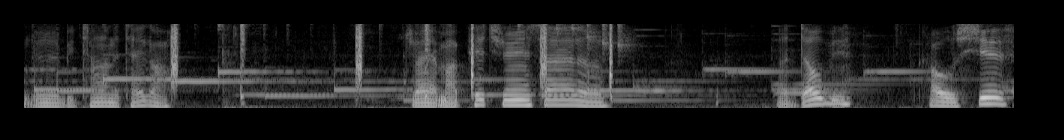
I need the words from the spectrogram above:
And then it'll be time to take off drag my picture inside of Adobe, hold shift,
